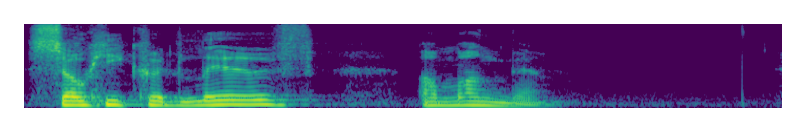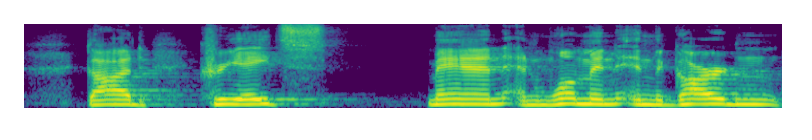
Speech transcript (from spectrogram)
So he could live among them. God creates man and woman in the garden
